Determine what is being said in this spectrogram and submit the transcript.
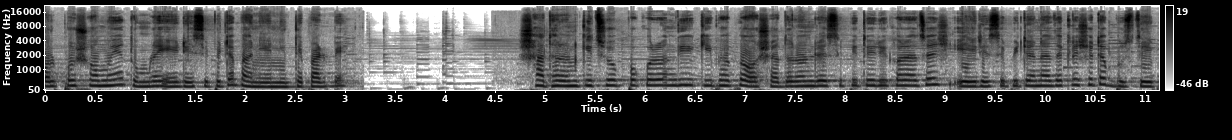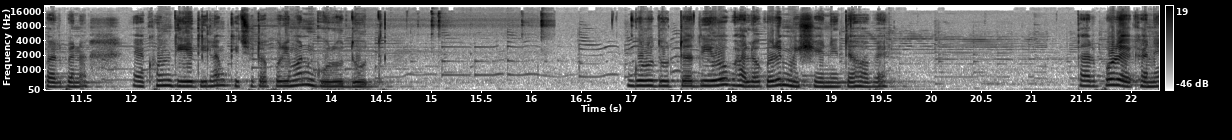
অল্প সময়ে তোমরা এই রেসিপিটা বানিয়ে নিতে পারবে। সাধারণ কিছু উপকরণ দিয়ে কীভাবে অসাধারণ রেসিপি তৈরি করা যায়, এই রেসিপিটা না দেখলে সেটা বুঝতেই পারবে না। এখন দিয়ে দিলাম কিছুটা পরিমাণ গুঁড়ো দুধ। গুঁড়ো দুধটা দিয়েও ভালো করে মিশিয়ে নিতে হবে। তারপর এখানে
